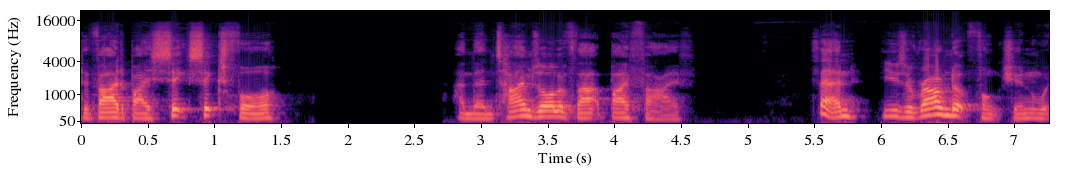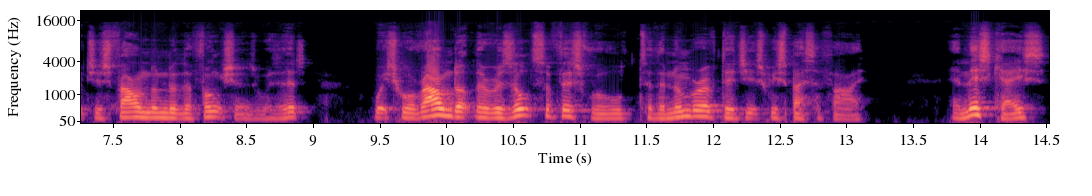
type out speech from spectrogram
divide by 664 and then times all of that by 5. Then use a roundup function which is found under the functions wizard which will round up the results of this rule to the number of digits we specify. In this case,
